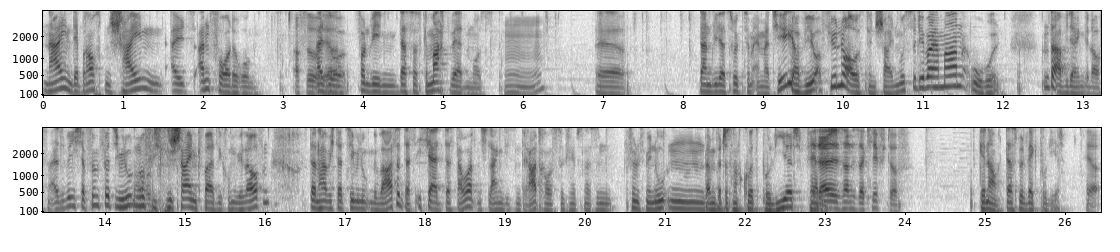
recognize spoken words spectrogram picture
Nein, der braucht einen Schein als Anforderung. Ach so, also von wegen, dass das gemacht werden muss. ja. Mhm. Äh, dann wieder zurück zum MRT. Ja, wir führen nur aus. Den Schein musst du dir bei HNO holen. Und da wieder hingelaufen. Also bin ich da 45 Minuten nur für diesen Schein quasi rumgelaufen. Dann habe ich da 10 Minuten gewartet. Das ist ja, das dauert nicht lang, diesen Draht rauszuknipsen. Das sind 5 Minuten, dann wird das noch kurz poliert. Ja, Fertig. da ist dann dieser Klebstoff. genau, das wird wegpoliert. Ja.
